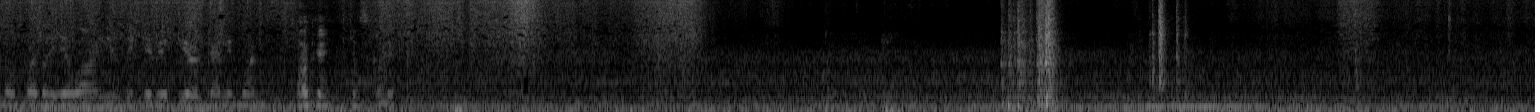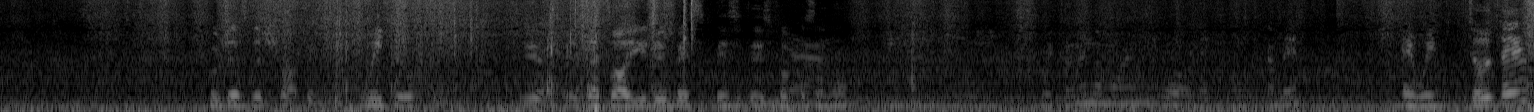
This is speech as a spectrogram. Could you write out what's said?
So for the yellow onions, they give you the organic ones. okay, that's fine. Who does the shopping? We do. Yeah, is that all you do? bas- Basically, is focus Yeah. on that. We come in the morning, we'll, like, we'll come in, and we do this,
